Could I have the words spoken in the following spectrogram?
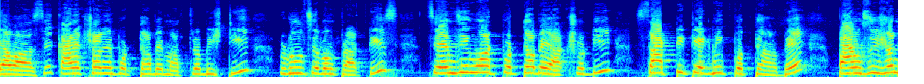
দেওয়া আছে। কারেকশনে পড়তে হবে মাত্র বিশটি রুলস এবং প্র্যাকটিস চেঞ্জিং ওয়ার্ড পড়তে হবে একশোটি চারটি টেকনিক পড়তে হবে। পাংচুয়েশন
